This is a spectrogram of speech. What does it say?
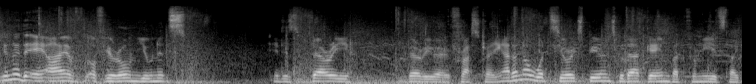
You know the AI of, of your own units? It is very, very, very frustrating. I don't know what's your experience with that game, but for me it's like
